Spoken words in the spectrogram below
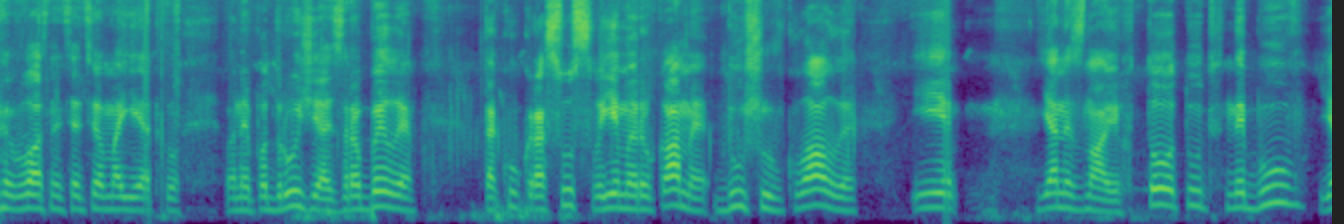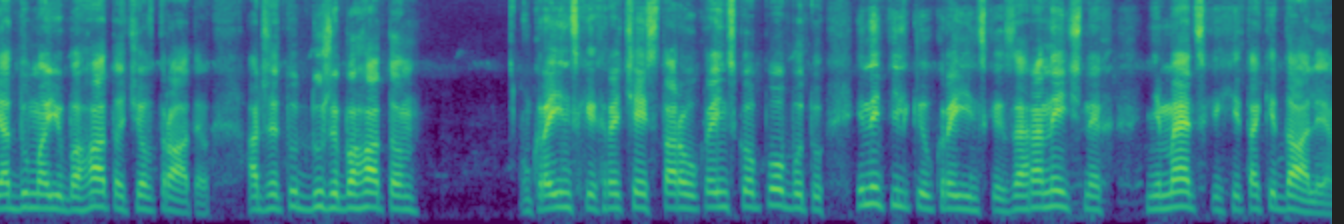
власниця цього маєтку. Вони подружжя зробили таку красу своїми руками, душу вклали. І я не знаю, хто тут не був, я думаю, багато чого втратив. Адже тут дуже багато українських речей староукраїнського побуту, і не тільки українських, заграничних, німецьких і так і далі.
